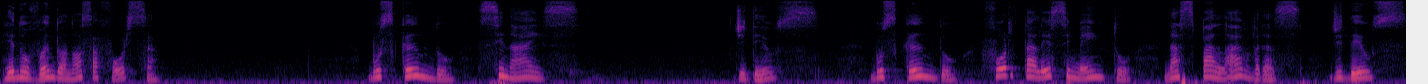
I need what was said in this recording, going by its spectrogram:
renovando a nossa força, buscando sinais de Deus, buscando fortalecimento nas palavras de Deus,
